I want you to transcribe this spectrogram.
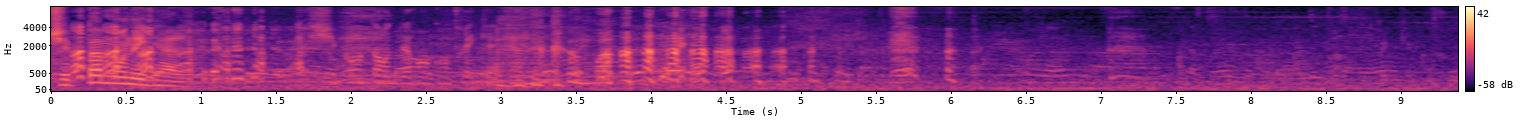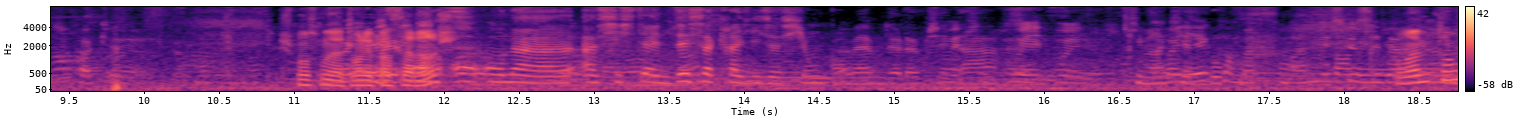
j'ai pas mon égal. Je suis contente de rencontrer quelqu'un comme moi. Je pense qu'on attend les Mais pinces à on- linge. On, on a assisté à une désacralisation quand même de l'objet d'art Oui, oui. qui m'inquiète beaucoup. En même temps,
